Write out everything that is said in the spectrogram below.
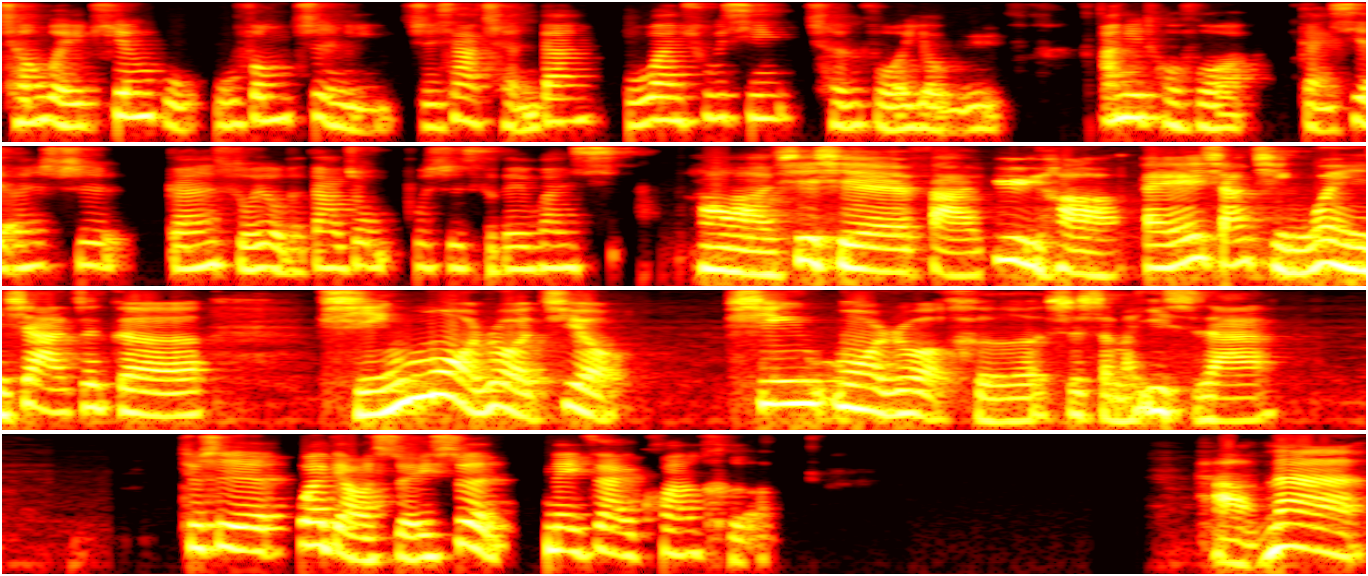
成为天古，无风至明，直下承担，不忘初心，成佛有余。阿弥陀佛，感谢恩师，感恩所有的大众，不失慈悲欢喜。啊，谢谢法玉哈。哎，想请问一下，这个“行莫若就，心莫若和”是什么意思啊？就是外表随顺，内在宽和。好，那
